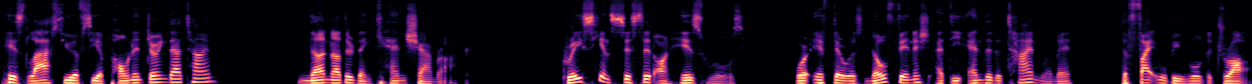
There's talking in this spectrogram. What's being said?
His last UFC opponent during that time? None other than Ken Shamrock. Gracie insisted on his rules, where if there was no finish at the end of the time limit, the fight will be ruled a draw.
